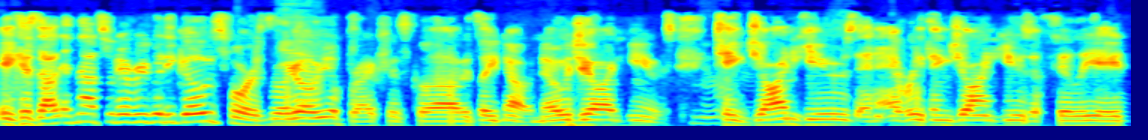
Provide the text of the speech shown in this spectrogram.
because that and that's what everybody goes for. It's like, oh, Yeah. oh yeah, Breakfast Club. It's like no, no John Hughes. No. Take John Hughes and everything John Hughes affiliated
